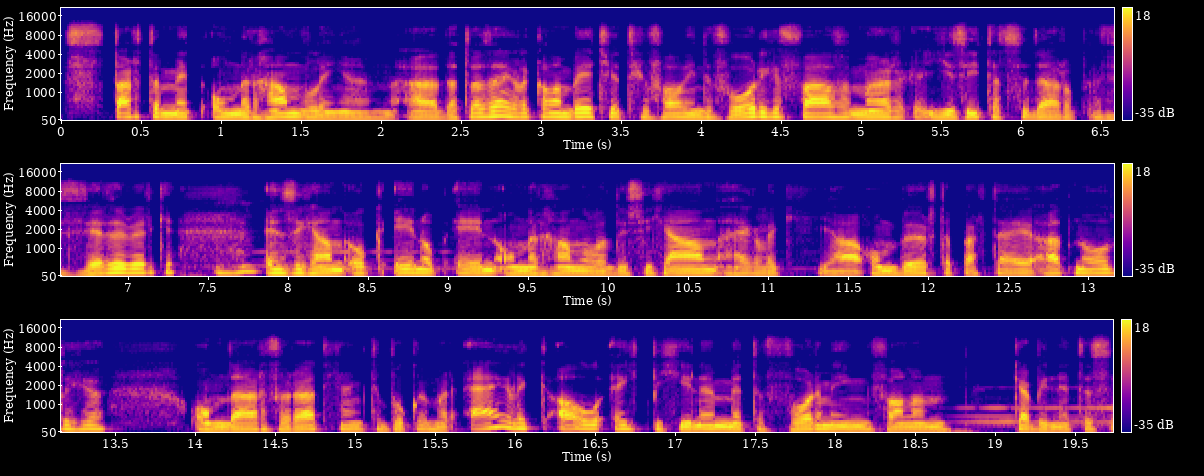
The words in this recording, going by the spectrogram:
starten met onderhandelingen. Uh, dat was eigenlijk al een beetje het geval in de vorige fase, maar je ziet dat ze daarop verder werken. Mhm. En ze gaan ook één op één onderhandelen. Dus ze gaan eigenlijk ja, om beurten partijen uitnodigen om daar vooruitgang te boeken, maar eigenlijk al echt beginnen met de vorming van een kabinet. Dus,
